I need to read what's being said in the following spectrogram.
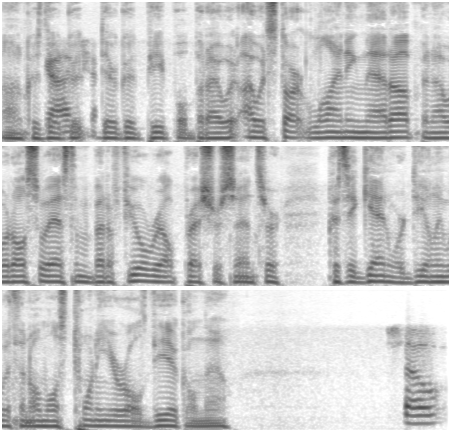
uh, because they're good. They're good people. But I would I would start lining that up, and I would also ask them about a fuel rail pressure sensor, because again, we're dealing with an almost 20 year old vehicle now. So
